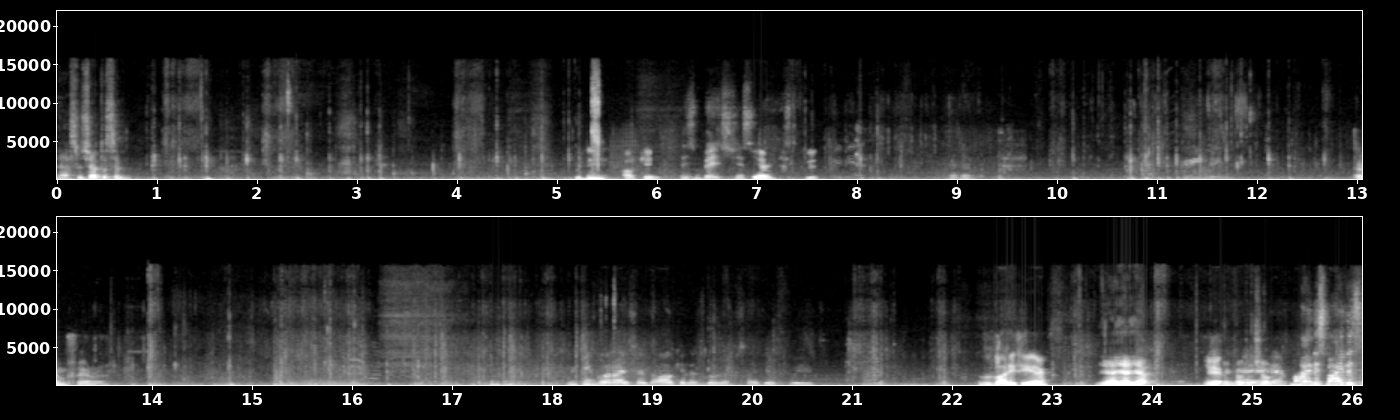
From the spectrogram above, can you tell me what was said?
Yeah, switch out the sim. Okay. This bitch just. Yeah, it's good. Damn fair. We can go right side. Okay, let's go left side if we. Everybody's here? Yeah, yeah, yeah. Yeah. You can go to Okay, choke. Behind us, behind us!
